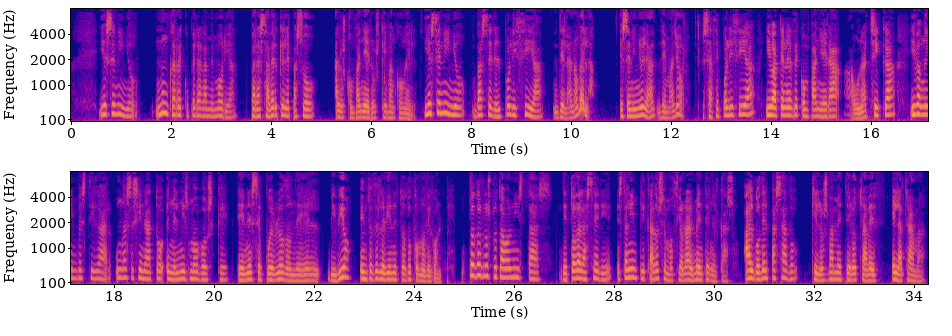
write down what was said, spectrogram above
y ese niño nunca recupera la memoria para saber qué le pasó a los compañeros que iban con él. Y ese niño va a ser el policía de la novela, ese niño ya de mayor se hace policía, iba a tener de compañera a una chica, iban a investigar un asesinato en el mismo bosque, en ese pueblo donde él vivió. Entonces le viene todo como de golpe. Todos los protagonistas de toda la serie están implicados emocionalmente en el caso. Algo del pasado que los va a meter otra vez en la trama.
